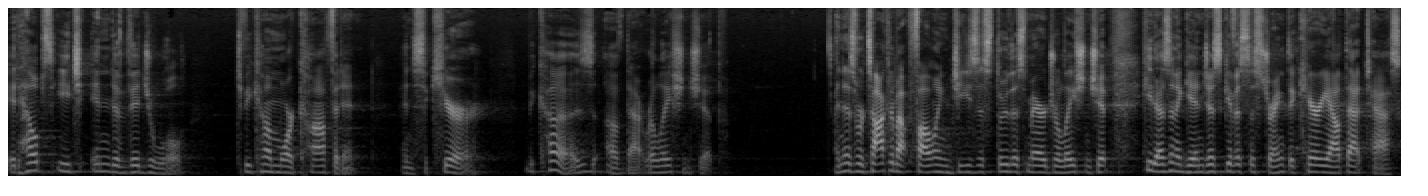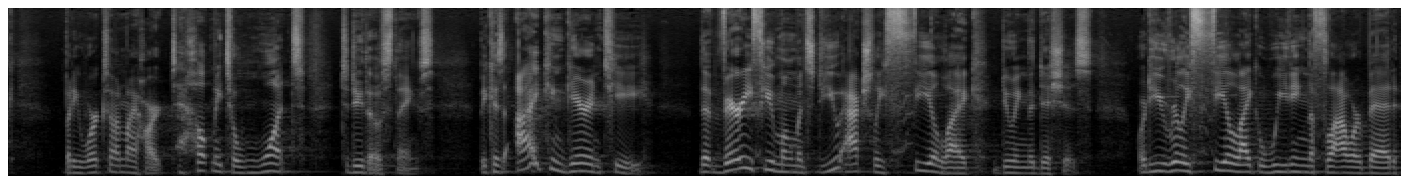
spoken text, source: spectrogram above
It helps each individual to become more confident and secure because of that relationship. And as we're talking about following Jesus through this marriage relationship, He doesn't, again, just give us the strength to carry out that task, but He works on my heart to help me to want to do those things. Because I can guarantee that very few moments do you actually feel like doing the dishes. Or do you really feel like weeding the flower bed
